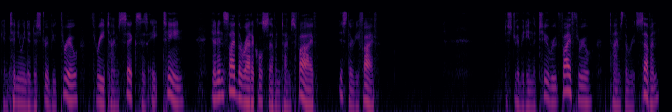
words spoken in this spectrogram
Continuing to distribute through, 3 times 6 is 18, and inside the radical, 7 times 5 is 35. Distributing the 2 root 5 through, times the root 7,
